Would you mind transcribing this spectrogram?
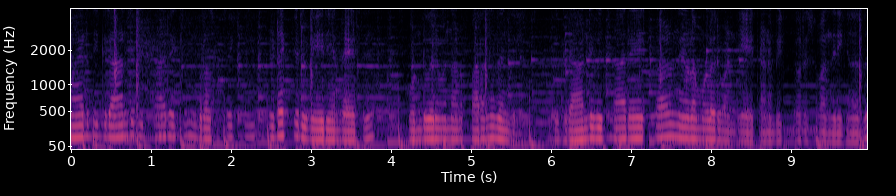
മാരുതി ഗ്രാൻഡ് വിറ്റാരയ്ക്കും ബ്രസയ്ക്കും ഇടയ്ക്കൊരു വേരിയന്റ് ആയിട്ട് കൊണ്ടുവരുമെന്നാണ് പറഞ്ഞതെങ്കിൽ ഇത് ഗ്രാൻഡ് വിത്താരയേക്കാൾ നീളമുള്ളൊരു വണ്ടിയായിട്ടാണ് വിക്ടോറിയസ് വന്നിരിക്കുന്നത്.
